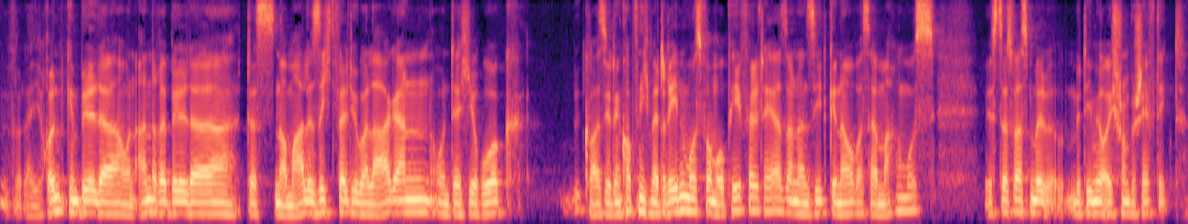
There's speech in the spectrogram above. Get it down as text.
Röntgenbilder und andere Bilder das normale Sichtfeld überlagern und der Chirurg quasi den Kopf nicht mehr drehen muss vom OP-Feld her, sondern sieht genau, was er machen muss. Ist das was, mit, dem ihr euch schon beschäftigt?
